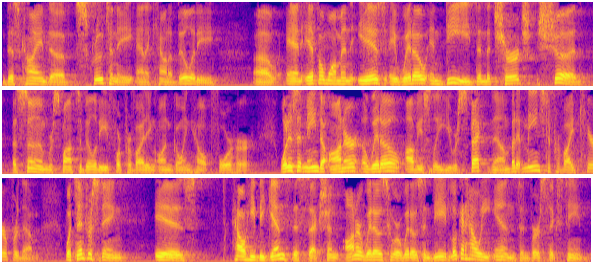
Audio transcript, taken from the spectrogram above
this kind of scrutiny and accountability. Uh, and if a woman is a widow indeed, then the church should assume responsibility for providing ongoing help for her. What does it mean to honor a widow? Obviously, you respect them, but it means to provide care for them. What's interesting is how he begins this section honor widows who are widows indeed. Look at how he ends in verse 16.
